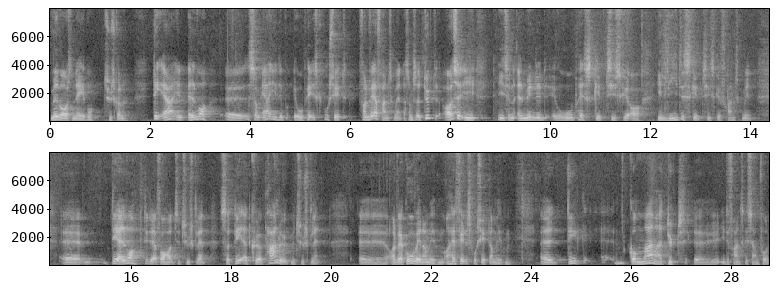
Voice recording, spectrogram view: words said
med vores nabo, tyskerne det er en alvor, øh, som er i det europæiske projekt for enhver franskmand, og som sidder dybt også i, i sådan almindeligt europaskeptiske og eliteskeptiske franskmænd. Øh, det er alvor, det der forhold til Tyskland. Så det at køre parløb med Tyskland, øh, og at være gode venner med dem, og have fælles projekter med dem, øh, det øh, går meget, meget dybt øh, i det franske samfund.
